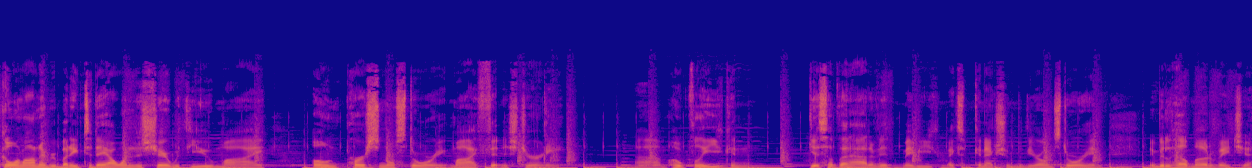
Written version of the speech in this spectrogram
going on, everybody? Today I wanted to share with you my own personal story, my fitness journey. Um, hopefully, you can get something out of it. Maybe you can make some connection with your own story, and maybe it'll help motivate you.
